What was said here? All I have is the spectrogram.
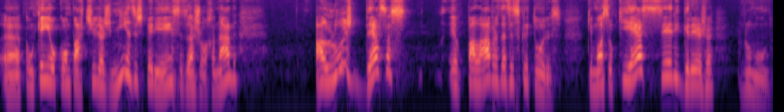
é, com quem eu compartilho as minhas experiências, a jornada, à luz dessas é, palavras das Escrituras, que mostram o que é ser igreja no mundo.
